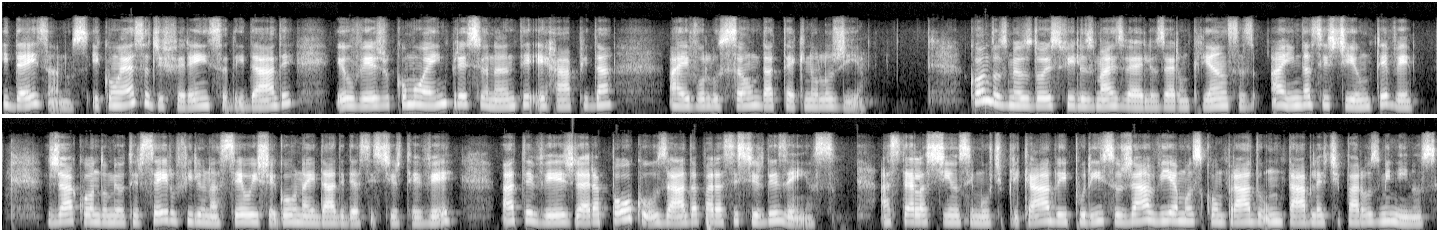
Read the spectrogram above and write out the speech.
e 10 anos. E com essa diferença de idade, eu vejo como é impressionante e rápida a evolução da tecnologia. Quando os meus dois filhos mais velhos eram crianças, ainda assistiam TV. Já quando meu terceiro filho nasceu e chegou na idade de assistir TV, a TV já era pouco usada para assistir desenhos. As telas tinham se multiplicado e por isso já havíamos comprado um tablet para os meninos,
